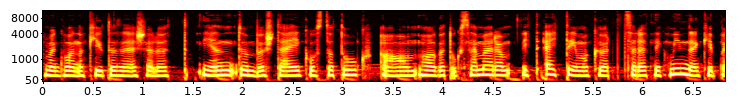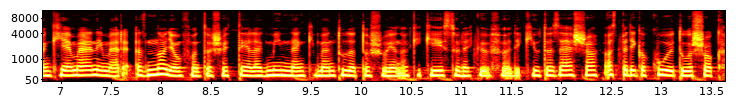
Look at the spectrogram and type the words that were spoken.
meg van a kiutazás előtt ilyen tömbös tájékoztatók a hallgatók számára. Itt egy témakört szeretnék mindenképpen kiemelni, mert ez nagyon fontos, hogy tényleg mindenkiben tudatosuljon, aki készül egy külföldi kiutazásra, az pedig a kultúrsok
